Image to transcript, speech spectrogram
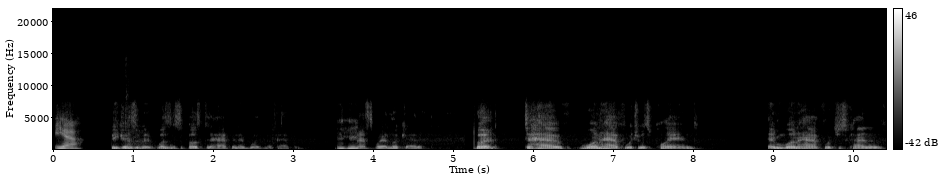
Yeah. because if it wasn't supposed to happen, it wouldn't have happened. hmm That's the way I look at it. But to have one half which was planned and one half which is kind of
